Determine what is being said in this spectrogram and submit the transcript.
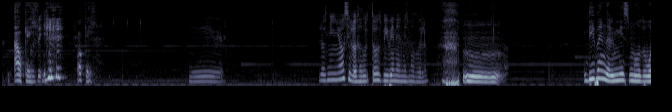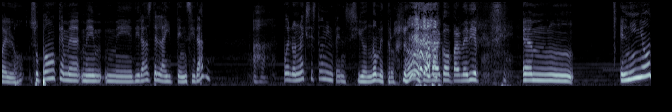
Ah, ok. Pues sí. Ok. Eh, ver. ¿Los niños y los adultos viven el mismo duelo? Mm, viven el mismo duelo. Supongo que me, me, me dirás de la intensidad. Ajá. Bueno, no existe un intencionómetro, ¿no? O sea, para, como para medir. Em, el niño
